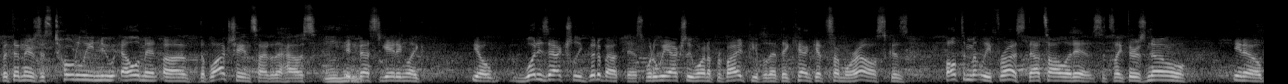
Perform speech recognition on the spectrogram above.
But then there's this totally new element of the blockchain side of the house, investigating like you know, what is actually good about this? What do we actually want to provide people that they can't get somewhere else? Because ultimately for us, that's all it is. It's like there's no, you know,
